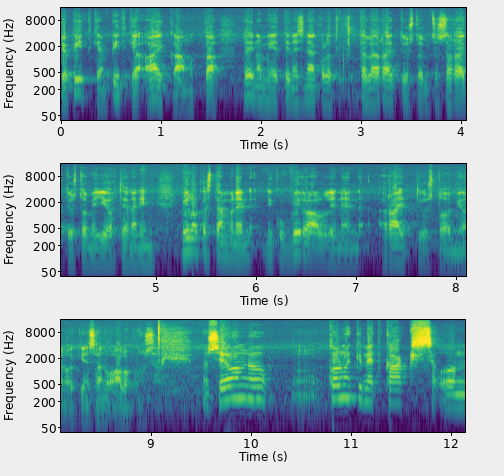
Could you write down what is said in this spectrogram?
jo pitkän pitkän aikaa, mutta Leina Miettinen, sinä kun olet tällä raittiustoimistossa raittiustoimijohtajana, niin milloin tämmöinen niin virallinen raittiustoimi on oikein saanut alkunsa? No se on 32 on,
